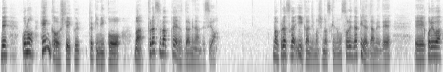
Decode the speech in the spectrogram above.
でこの変化をしていく時にこうまあプラスばっかりだとダメなんですよ。まあプラスがいい感じもしますけどもそれだけじゃダメでえー、これは、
